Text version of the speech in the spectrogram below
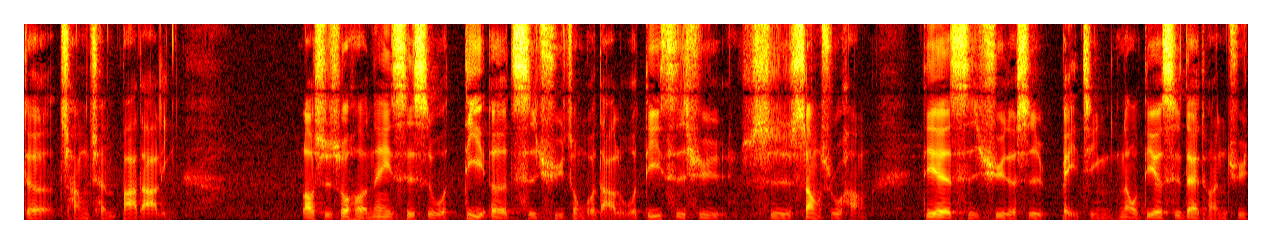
的长城八达岭。老实说吼，那一次是我第二次去中国大陆，我第一次去是上书航，第二次去的是北京。那我第二次带团去，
